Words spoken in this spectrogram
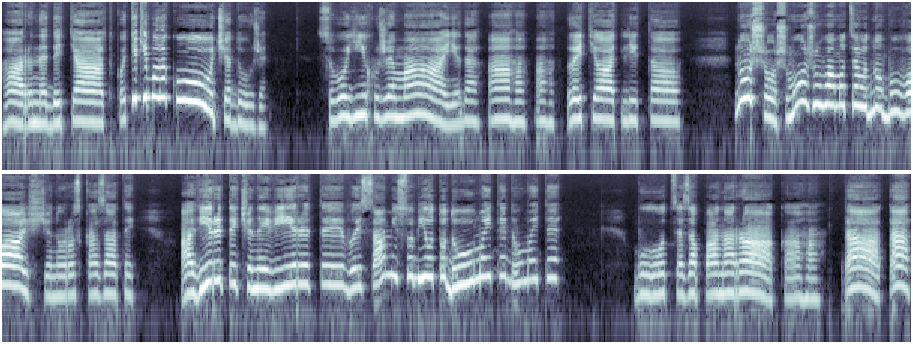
гарне дитятко, тільки балакуче дуже. Своїх уже має, да? Ага, ага, летять літа. Ну що ж, можу вам оце одну бувальщину розказати. А вірите чи не вірите, ви самі собі ото думайте, думайте. Було це за пана рака, ага. Та, та,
